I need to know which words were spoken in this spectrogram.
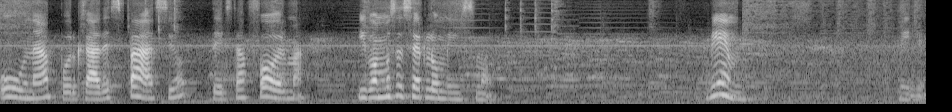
una por cada espacio de esta forma y vamos a hacer lo mismo. Bien. Miren.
